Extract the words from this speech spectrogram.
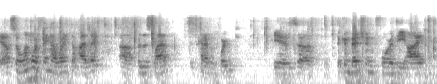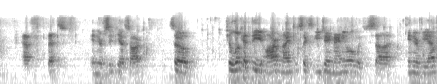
Yeah, so one more thing I wanted to highlight uh, for this lab, it's kind of important, is uh, the convention for the IF bits in your CPSR. So if you look at the ARM 926EJ manual, which is uh, in your VM,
